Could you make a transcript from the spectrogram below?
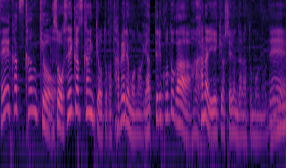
生活環境。そう生活環境とか食べるものやってることがはい。かなり影響してるんだなと思うので、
